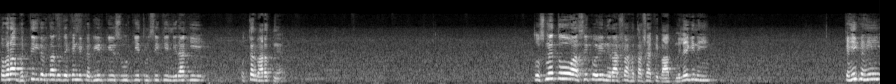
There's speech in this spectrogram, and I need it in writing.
तो अगर आप भक्ति की कविता को देखेंगे, कबीर की, सूर की, तुलसी की, मीरा की, उत्तर भारत में तो उसमें तो ऐसी कोई निराशा, हताशा की बात मिलेगी नहीं। कहीं कहीं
